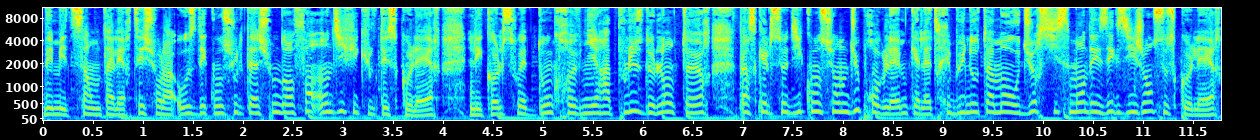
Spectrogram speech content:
Des médecins ont alerté sur la hausse des consultations d'enfants en difficulté scolaire. L'école souhaite donc revenir à plus de lenteur parce qu'elle se dit consciente du problème qu'elle attribue notamment au durcissement des exigences scolaires.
